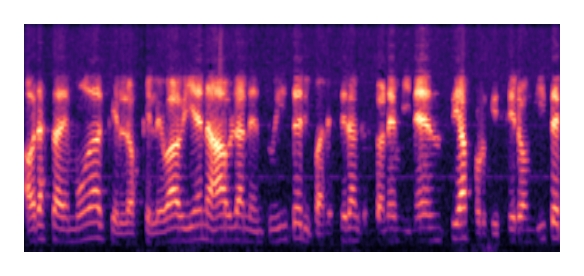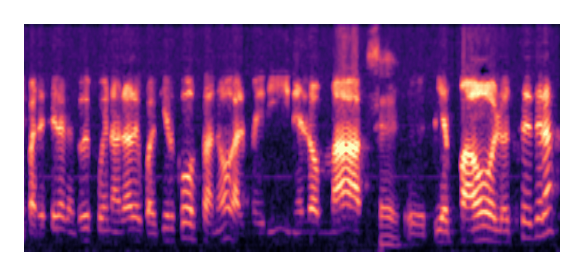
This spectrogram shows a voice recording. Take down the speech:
ahora está de moda que los que le va bien hablan en Twitter y parecieran que son eminencias porque hicieron guita y pareciera que entonces pueden hablar de cualquier cosa, ¿no? Galperín, Elon Musk, eh, Pier Paolo, etcétera.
